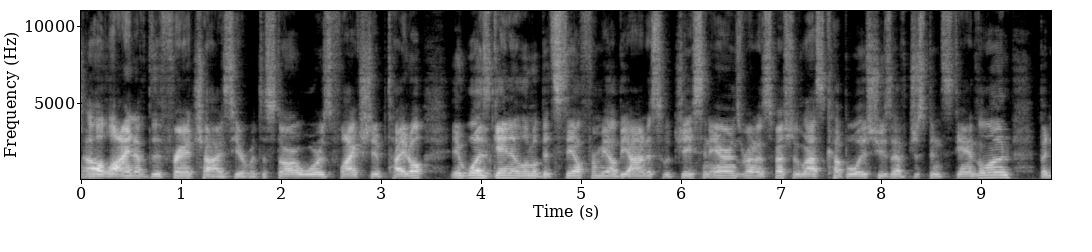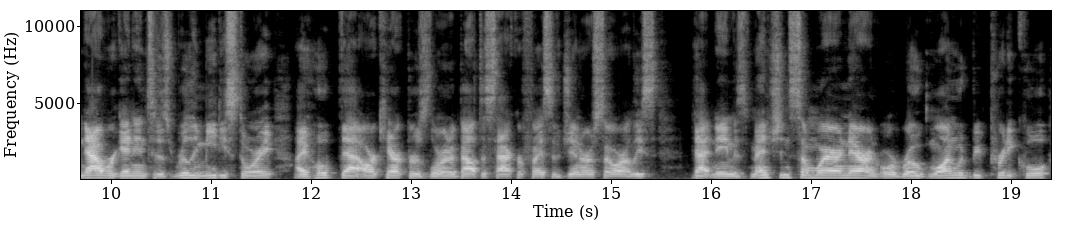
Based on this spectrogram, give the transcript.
uh, line of the franchise here with the Star Wars flagship title. It was getting a little bit stale for me, I'll be honest, with Jason Aaron's run, especially the last couple issues have just been standalone. But now we're getting into this really meaty story. I hope that our characters learn about the sacrifice of Jyn Erso, or at least that name is mentioned somewhere in there, and, or Rogue One would be pretty cool.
